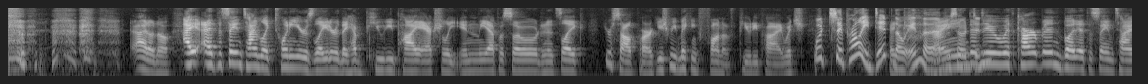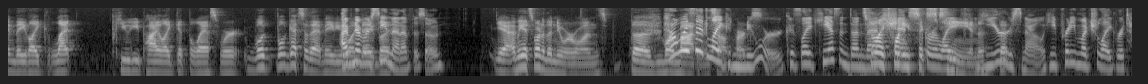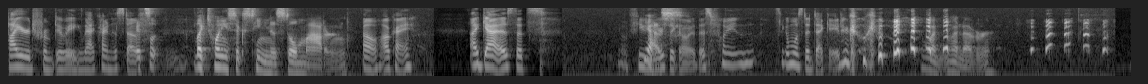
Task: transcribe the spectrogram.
I don't know. I at the same time, like twenty years later, they have PewDiePie actually in the episode, and it's like you're South Park. You should be making fun of PewDiePie, which which they probably did they though in the episode, didn't? do with Cartman, but at the same time, they like let PewDiePie like get the last word. We'll we'll get to that maybe. I've never day, seen but- that episode. Yeah, I mean it's one of the newer ones. The more How is it like newer? Because like he hasn't done It's that from, like, shit for 2016. like That- years now. He pretty much like retired from doing that kind of stuff. It's like 2016 is still modern. Oh, okay. I guess that's a few years ago at this point. It's like almost a decade ago. What- Whatever.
